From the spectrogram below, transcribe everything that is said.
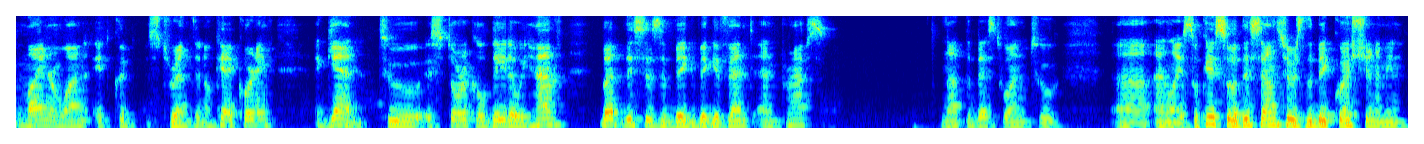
minor one, it could strengthen, okay? According, again, to historical data we have, but this is a big, big event and perhaps not the best one to uh, analyze. Okay, so this answers the big question. I mean,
